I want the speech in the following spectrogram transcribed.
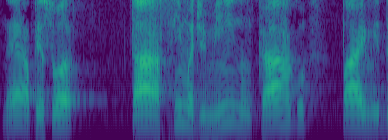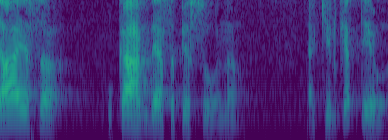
né, a pessoa está acima de mim num cargo, Pai, me dá essa, o cargo dessa pessoa. Não. É aquilo que é teu.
